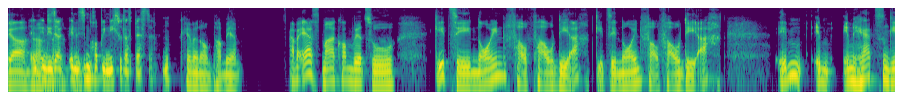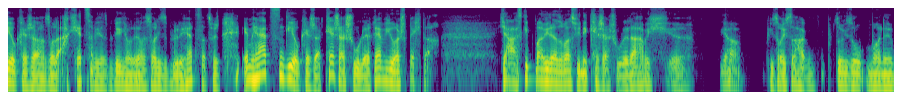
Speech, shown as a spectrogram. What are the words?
Ja. In, in, dieser, in diesem Hobby nicht so das Beste. Ne? Kennen wir noch ein paar mehr. Aber erstmal kommen wir zu GC9VVD8, GC9VVD8 im, im, im Herzen Geocacher soll, ach jetzt habe ich das begriffen, was soll diese blöde Herz dazwischen? Im Herzen Geocacher, Cacherschule, Reviewer Sprechtag. Ja, es gibt mal wieder sowas wie eine Cacherschule. Da habe ich, äh, ja, wie soll ich sagen, sowieso meine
